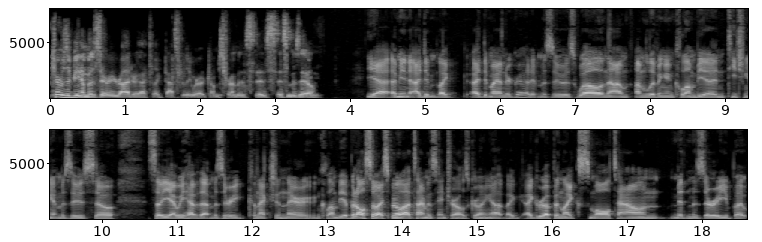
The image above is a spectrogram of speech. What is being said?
in terms of being a Missouri rider, I feel like that's really where it comes from is is, is Mizzou. Yeah, I mean, I did like I did my undergrad at Mizzou as well, and now I'm I'm living in Columbia and teaching at Mizzou. So so yeah, we have that Missouri connection there in Columbia. But also, I spent a lot of time in St. Charles growing up. I, I grew up in like small town, mid Missouri, but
